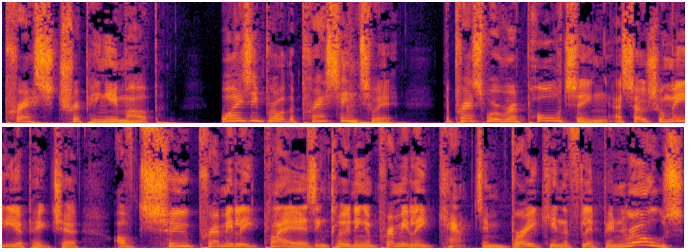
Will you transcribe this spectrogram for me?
press tripping him up. Why has he brought the press into it? The press were reporting a social media picture of two Premier League players, including a Premier League captain, breaking the flipping rules.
